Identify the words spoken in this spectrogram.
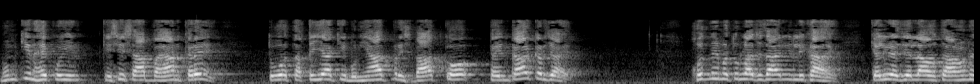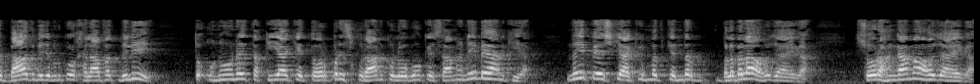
ممکن ہے کوئی کسی سے آپ بیان کریں تو وہ تقیہ کی بنیاد پر اس بات کو کا انکار کر جائے۔ خود نعمت اللہ جزائری نے لکھا ہے کہ علی رضی اللہ تعالیٰ نے بعد میں جب ان کو خلافت ملی تو انہوں نے تقیہ کے طور پر اس قرآن کو لوگوں کے سامنے نہیں بیان کیا، نہیں پیش کیا کہ امت کے اندر بلبلا ہو جائے گا، شور ہنگامہ ہو جائے گا۔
